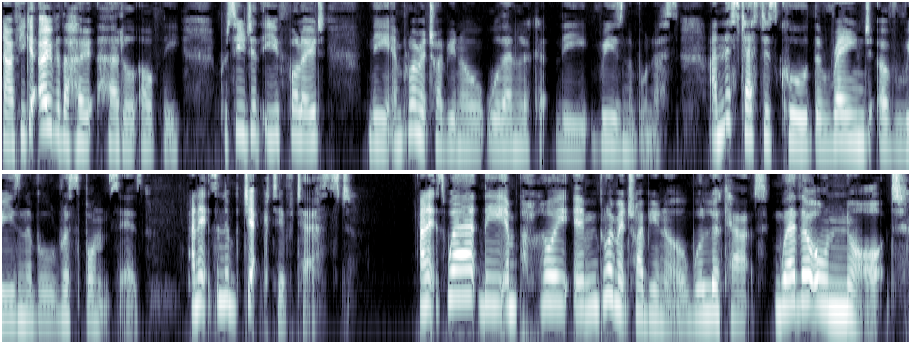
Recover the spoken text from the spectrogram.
Now, if you get over the ho- hurdle of the procedure that you followed, the employment tribunal will then look at the reasonableness. And this test is called the range of reasonable responses. And it's an objective test. And it's where the employ- employment tribunal will look at whether or not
